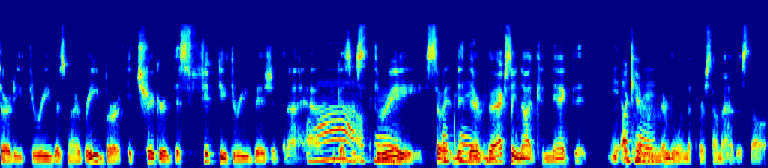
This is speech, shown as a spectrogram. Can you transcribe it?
33 was my rebirth. It triggered this 53 vision that i have ah, because it's okay. three. So okay, it, they're okay. they're actually not connected. I can't remember when the first time i had this thought.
